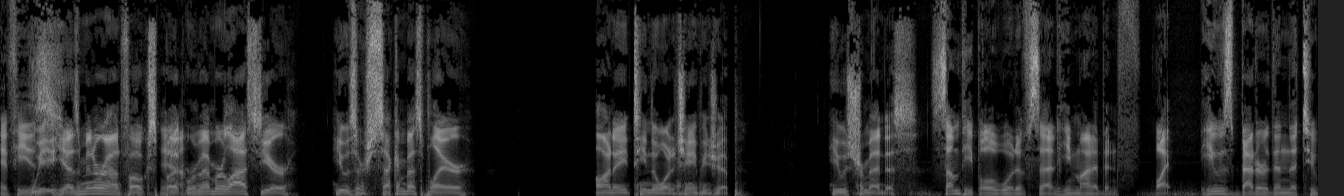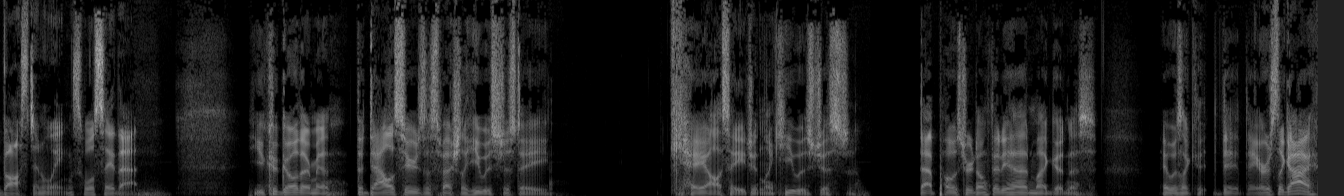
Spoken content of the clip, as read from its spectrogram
if he's We, he hasn't been around, folks, Yeah. but remember last year, he was their second best player on a team that won a championship. He was tremendous. some people would have said he might have been like he was better than the two Boston Wings. We'll say that. You could go there, man. The Dallas series, especially, he was just a chaos agent. Like he was just that poster dunk that he had. My goodness, it was like there's the guy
